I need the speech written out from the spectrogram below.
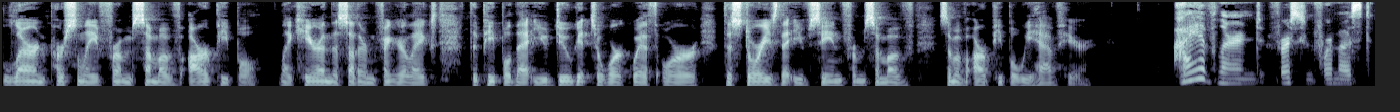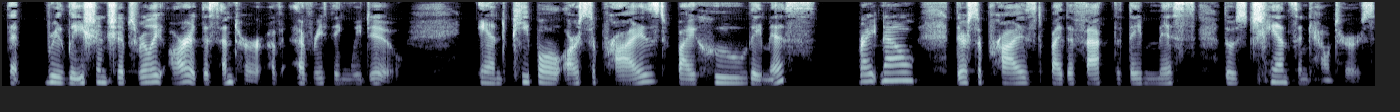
learned personally from some of our people like here in the southern finger lakes the people that you do get to work with or the stories that you've seen from some of some of our people we have here? I have learned first and foremost that relationships really are at the center of everything we do. And people are surprised by who they miss right now. They're surprised by the fact that they miss those chance encounters.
